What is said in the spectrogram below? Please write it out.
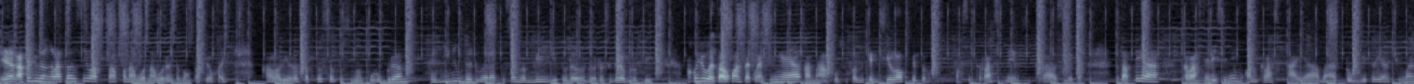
Ya aku juga ngerasa sih waktu aku nabur-naburin tepung tapioka kalau di resep tuh 150 gram. Kayaknya ini udah 200an lebih gitu udah 200 gram lebih. Aku juga tahu konsekuensinya ya karena aku suka bikin cilok gitu. Pasti keras nih pasti keras gitu. Tetapi ya kerasnya di sini bukan keras kayak batu gitu ya. Cuman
